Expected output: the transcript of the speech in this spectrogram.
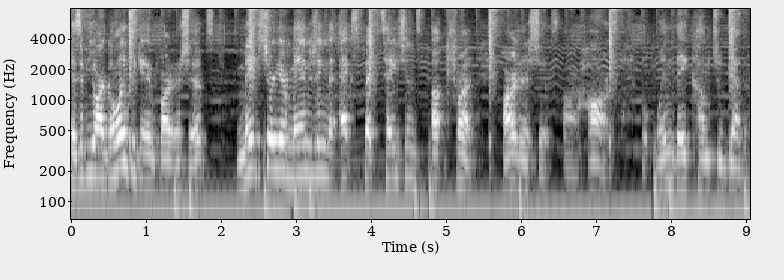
is if you are going to get in partnerships, make sure you're managing the expectations up front. Partnerships are hard, but when they come together,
